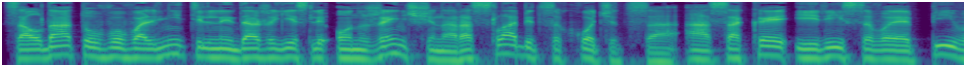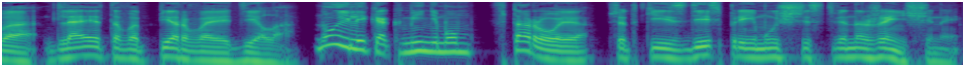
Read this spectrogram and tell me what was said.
Солдату в увольнительный, даже если он женщина, расслабиться хочется, а саке и рисовое пиво для этого первое дело. Ну или как минимум второе, все-таки здесь преимущественно женщины.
